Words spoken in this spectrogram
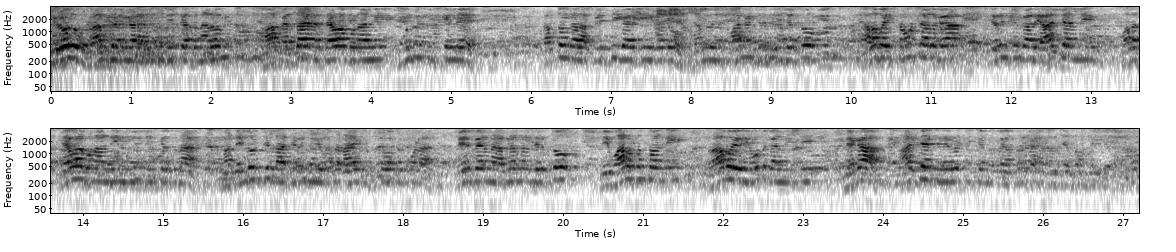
ఈరోజు రామ్ చరణ్ గారు ముందుకు తీసుకెళ్తున్నారు? మా పెద్ద ఆయన సేవా గుణాన్ని ముందుకు తీసుకెళ్ళే తత్వం గల పెద్ది గారికి ఈరోజు జన్మదిన శుభాకాంక్షలు తెలియజేస్తూ నలభై సంవత్సరాలుగా చిరంజీవి గారి ఆశయాల్ని వాళ్ళ సేవా గుణాన్ని ముందుకు తీసుకెళ్తున్న మా నెల్లూరు జిల్లా చిరంజీవి యువత నాయకులు ప్రతి ఒక్కరు కూడా పేరు పేరున అభినందనలు తెలుపుతూ మీ వారసత్వాన్ని రాబోయే యువతకు అందించి మెగా ఆశయాన్ని నిర్వర్తించేందుకు మేము అందరూ కలిసి పనిచేస్తామని తెలియజేస్తున్నాం.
